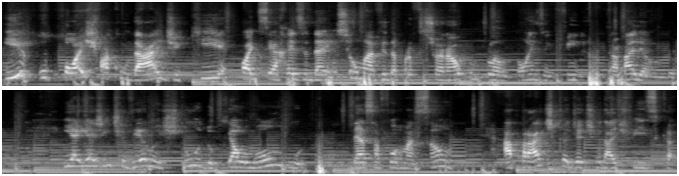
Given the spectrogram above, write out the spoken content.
e o pós-faculdade, que pode ser a residência ou uma vida profissional com plantões, enfim, trabalhando. E aí a gente vê no estudo que ao longo dessa formação, a prática de atividade física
